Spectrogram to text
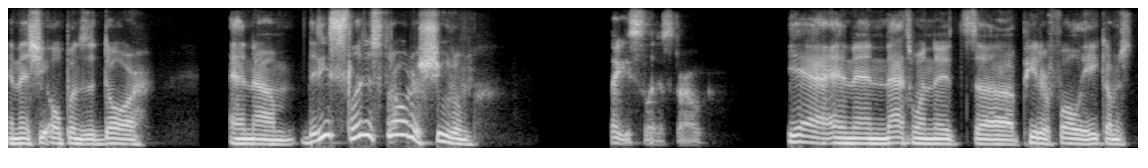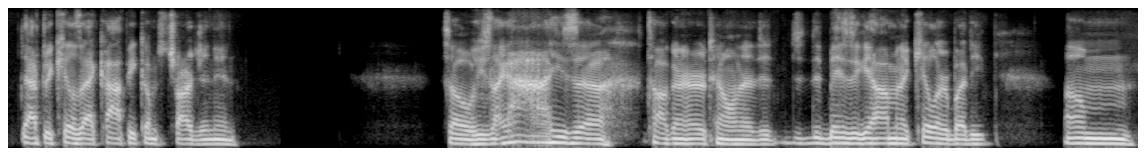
And then she opens the door, and um, did he slit his throat or shoot him? I think he slit his throat. Yeah, and then that's when it's uh, Peter Foley. He comes after he kills that cop. He comes charging in. So he's like, ah, he's uh talking to her, telling her basically, yeah, I'm gonna kill her, but he, um,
